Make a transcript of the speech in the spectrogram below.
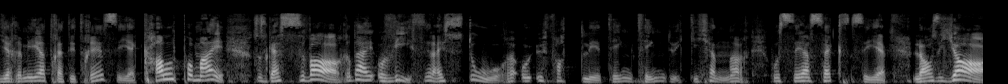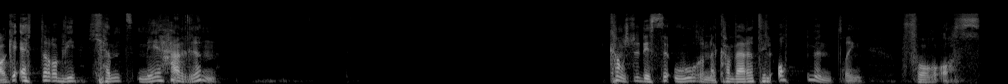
Jeremia 33 sier, 'Kall på meg, så skal jeg svare deg og vise deg store og ufattelige ting, ting du ikke kjenner.' Hosea 6 sier, 'La oss jage etter å bli kjent med Herren'. Kanskje disse ordene kan være til oppmuntring for oss.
